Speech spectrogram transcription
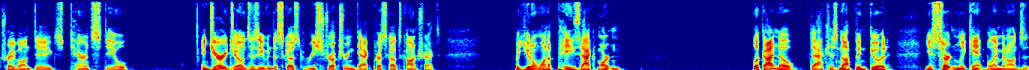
Trevon Diggs, Terence Steele. And Jerry Jones has even discussed restructuring Dak Prescott's contract. But you don't want to pay Zack Martin? Look, I know Dak has not been good. You certainly can't blame it on Z-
